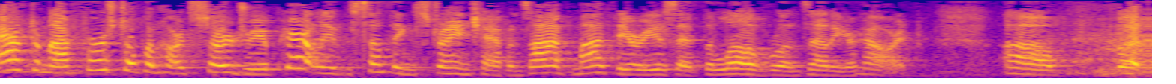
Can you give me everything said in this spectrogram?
After my first open heart surgery, apparently something strange happens. I, my theory is that the love runs out of your heart. Uh, but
